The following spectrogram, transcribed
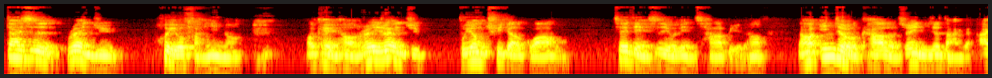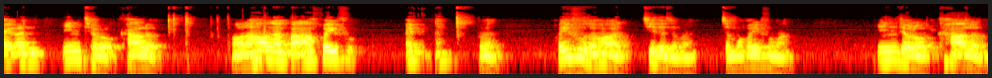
但是 range 会有反应哦。OK 好，range 不用去掉刮胡，这点是有点差别的哈。然后 interval color，所以你就打一个 in interval color，好，然后呢把它恢复，哎哎不是恢复的话，记得怎么？怎么恢复吗？interval color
